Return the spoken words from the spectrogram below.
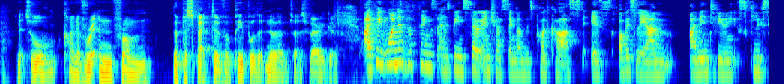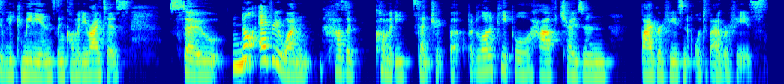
and it's all kind of written from the perspective of people that knew him so it's very good. I think one of the things that has been so interesting on this podcast is obviously i'm i'm interviewing exclusively comedians and comedy writers so not everyone has a comedy centric book but a lot of people have chosen biographies and autobiographies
